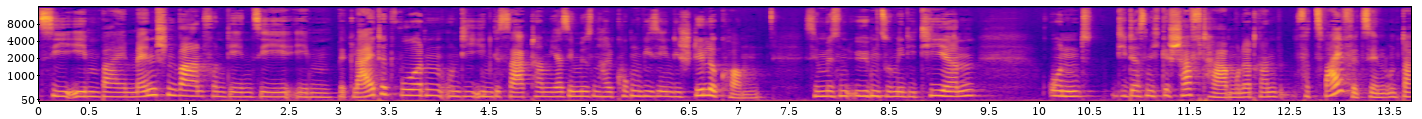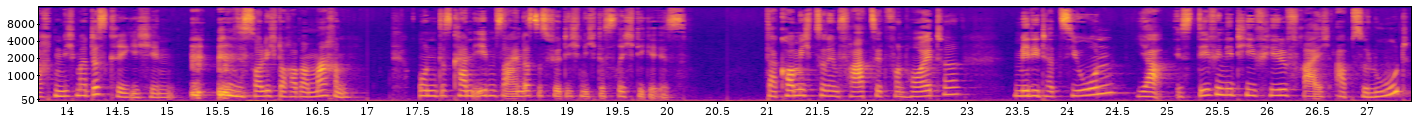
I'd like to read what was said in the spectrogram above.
sie eben bei Menschen waren, von denen sie eben begleitet wurden und die ihnen gesagt haben, ja, sie müssen halt gucken, wie sie in die Stille kommen. Sie müssen üben zu meditieren und die das nicht geschafft haben oder daran verzweifelt sind und dachten, nicht mal das kriege ich hin. Das soll ich doch aber machen. Und es kann eben sein, dass es für dich nicht das Richtige ist. Da komme ich zu dem Fazit von heute. Meditation, ja, ist definitiv hilfreich, absolut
